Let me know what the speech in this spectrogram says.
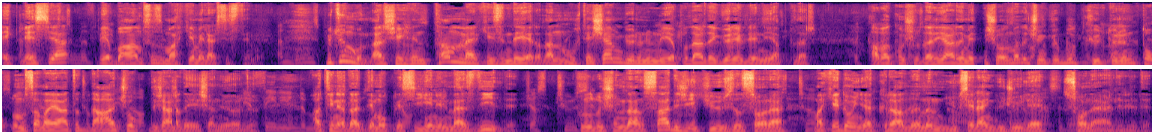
eklesya ve bağımsız mahkemeler sistemi. Bütün bunlar şehrin tam merkezinde yer alan muhteşem görünümlü yapılarda görevlerini yaptılar. Hava koşulları yardım etmiş olmalı çünkü bu kültürün toplumsal hayatı daha çok dışarıda yaşanıyordu. Atina'da demokrasi yenilmez değildi. Kuruluşundan sadece 200 yıl sonra Makedonya Krallığı'nın yükselen gücüyle sona erdirildi.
